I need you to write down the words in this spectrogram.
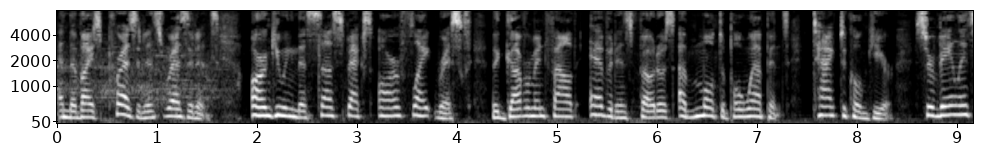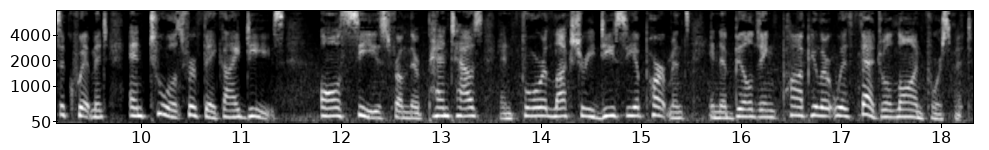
and the Vice President's residence. Arguing the suspects are flight risks, the government filed evidence photos of multiple weapons, tactical gear, surveillance equipment, and tools for fake IDs, all seized from their penthouse and four luxury D.C. apartments in a building popular with federal law enforcement.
